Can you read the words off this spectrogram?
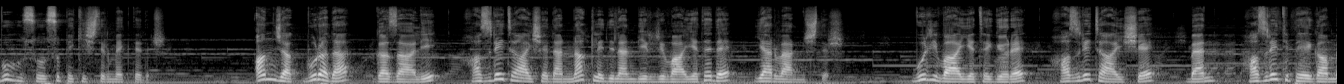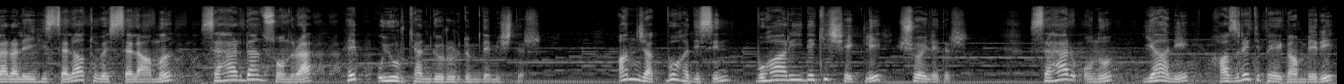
bu hususu pekiştirmektedir. Ancak burada Gazali, Hazreti Ayşe'den nakledilen bir rivayete de yer vermiştir. Bu rivayete göre Hazreti Ayşe, ben Hazreti Peygamber aleyhisselatu vesselam'ı seherden sonra hep uyurken görürdüm demiştir. Ancak bu hadisin Buhari'deki şekli şöyledir. Seher onu yani Hazreti Peygamberi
